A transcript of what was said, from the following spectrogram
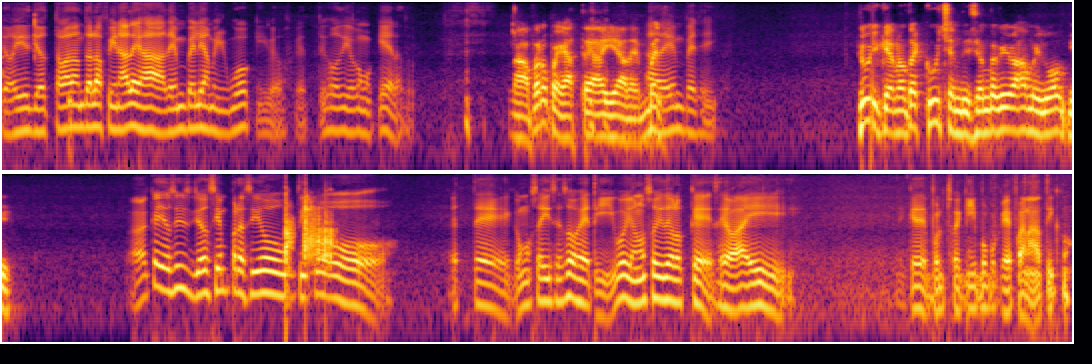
yo, ahí- yo estaba dando las finales a Denver y a Milwaukee, pero que estoy jodido como quiera. No, pero pegaste ahí a A Denver. Denver, sí. Uy, que no te escuchen diciendo que ibas a Milwaukee. Es que yo, yo siempre he sido un tipo, este, ¿cómo se dice eso? Objetivo. Yo no soy de los que se va ahí que por su equipo porque es fanático.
